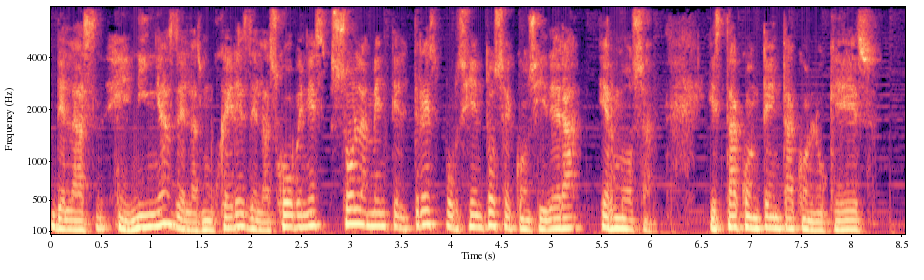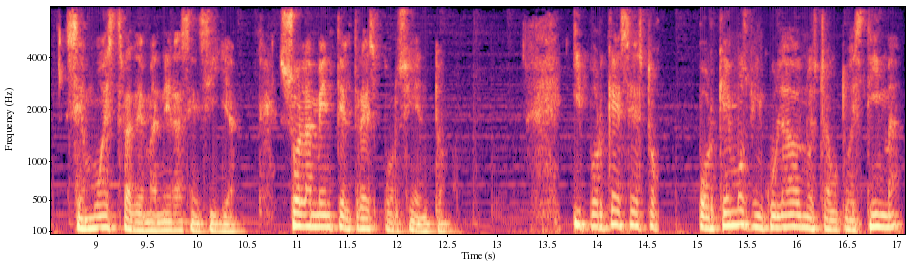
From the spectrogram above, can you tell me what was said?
de las eh, niñas, de las mujeres, de las jóvenes, solamente el 3% se considera hermosa, está contenta con lo que es, se muestra de manera sencilla. Solamente el 3%. ¿Y por qué es esto? Porque hemos vinculado nuestra autoestima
